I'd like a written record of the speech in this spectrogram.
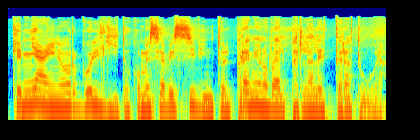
che mi ha inorgoglito come se avessi vinto il premio Nobel per la letteratura.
